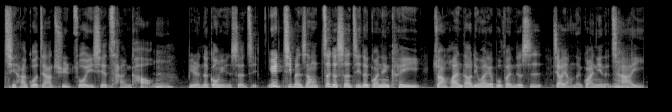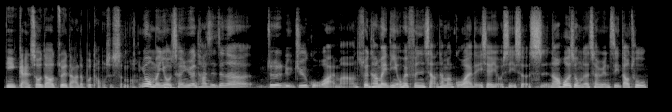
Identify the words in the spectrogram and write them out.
其他国家去做一些参考，嗯。别人的公园设计，因为基本上这个设计的观念可以转换到另外一个部分，就是教养的观念的差异。嗯。你感受到最大的不同是什么？因为我们有成员，他是真的就是旅居国外嘛，所以他们一定也会分享他们国外的一些游戏设施，然后或者是我们的成员自己到处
